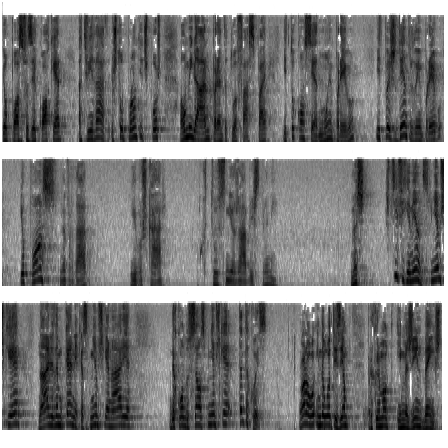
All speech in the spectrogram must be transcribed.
eu posso fazer qualquer atividade. Eu estou pronto e disposto a humilhar-me perante a tua face, Pai, e tu concede-me um emprego, e depois, dentro do emprego, eu posso, na verdade, ir buscar o que tu, Senhor, já abriste para mim. Mas, especificamente, suponhamos que é na área da mecânica, suponhamos que é na área da condução, suponhamos que é tanta coisa. Agora, ainda outro exemplo, para que o irmão imagine bem isto.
